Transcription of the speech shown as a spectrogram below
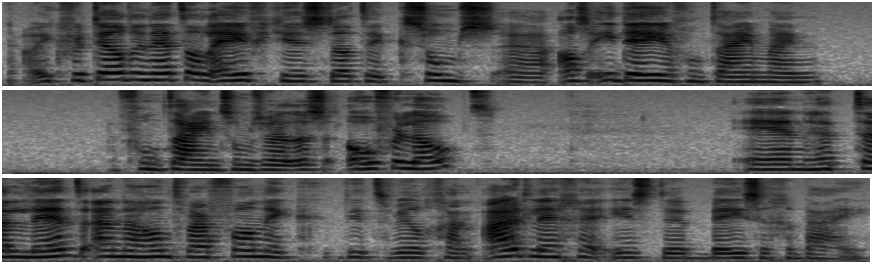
Nou, ik vertelde net al eventjes dat ik soms uh, als ideeënfontein mijn fontein soms wel eens overloopt. En het talent aan de hand waarvan ik dit wil gaan uitleggen is de bezige bij.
